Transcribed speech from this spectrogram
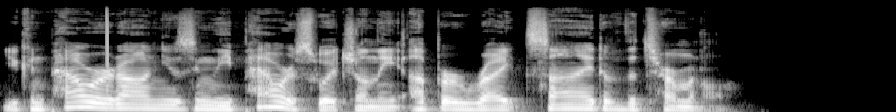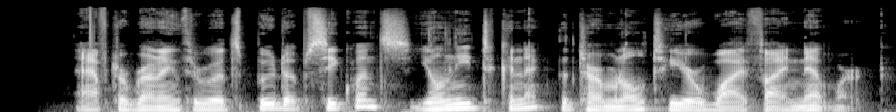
you can power it on using the power switch on the upper right side of the terminal. After running through its boot up sequence, you'll need to connect the terminal to your Wi-Fi network.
